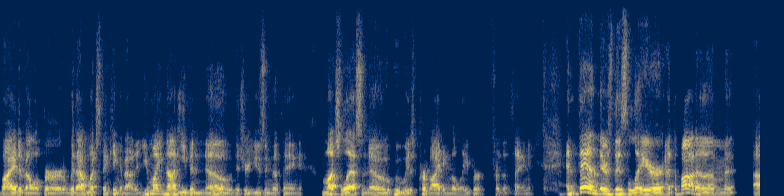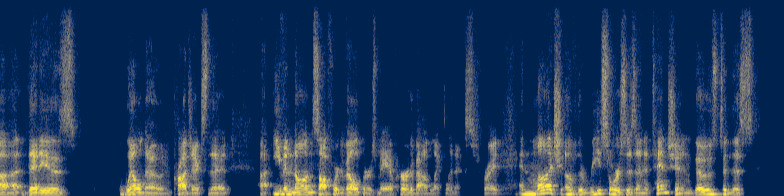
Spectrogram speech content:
by a developer without much thinking about it. You might not even know that you're using the thing, much less know who is providing the labor for the thing. And then there's this layer at the bottom uh, that is well-known projects that uh, even non-software developers may have heard about like Linux, right? And much of the resources and attention goes to this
